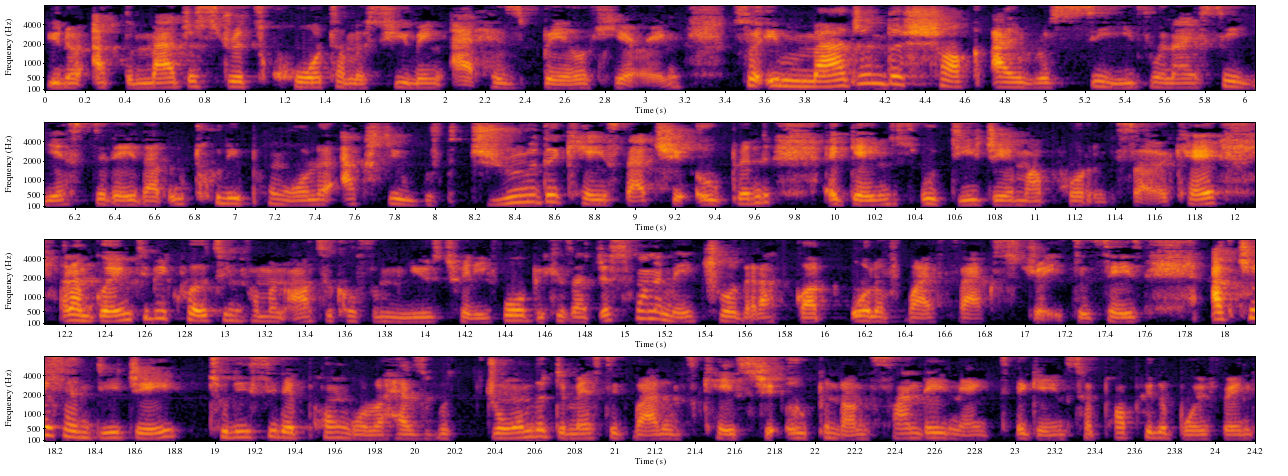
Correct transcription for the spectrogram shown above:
you know, at the magistrate's court, I'm assuming at his bail hearing. So imagine the shock I received when I see yesterday that Uthuli Phongolo actually withdrew the case that she opened against UDJ Maphorisa, okay? And I'm going to be quoting from an article from News 24 because I just want to make sure that I've got all of my facts straight. It says actress and DJ Thulisile Phongolo has withdrawn the domestic violence case she opened on Sunday night against her popular boyfriend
